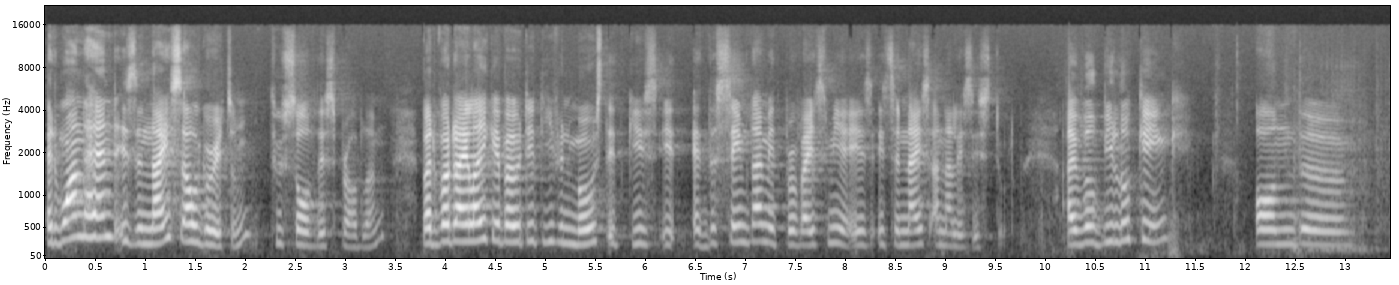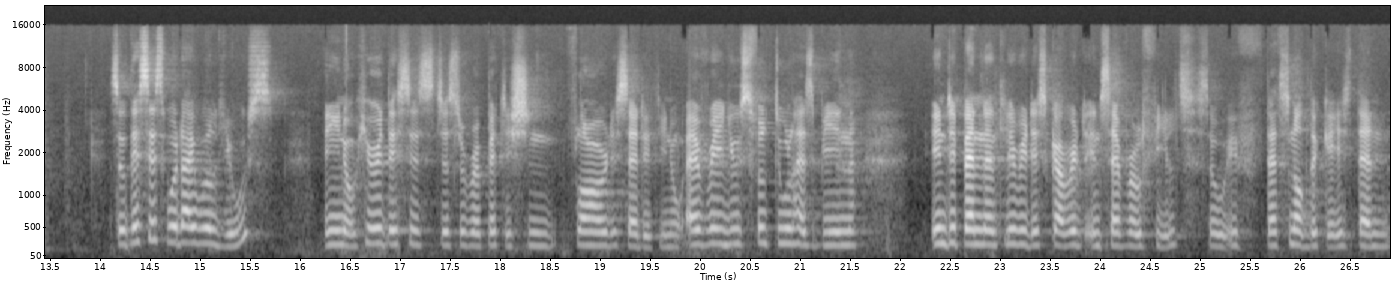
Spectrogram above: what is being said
at one hand, is a nice algorithm to solve this problem. But what I like about it even most, it gives, it, at the same time it provides me, is it's a nice analysis tool. I will be looking on the, so this is what I will use. And you know, here this is just a repetition, Florent already said it, you know, every useful tool has been independently rediscovered in several fields. So if that's not the case, then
